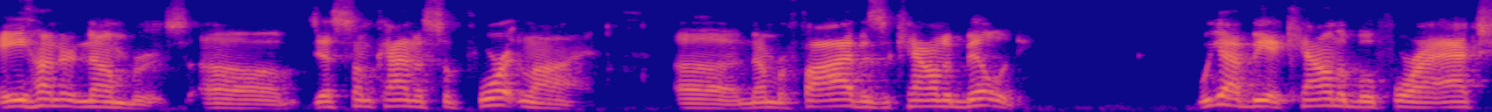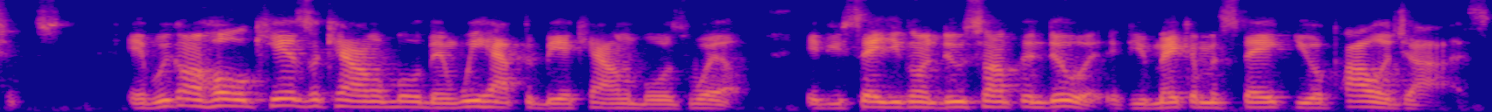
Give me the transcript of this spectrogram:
800 numbers, uh, just some kind of support line. Uh, number five is accountability. We got to be accountable for our actions. If we're going to hold kids accountable, then we have to be accountable as well. If you say you're going to do something, do it. If you make a mistake, you apologize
